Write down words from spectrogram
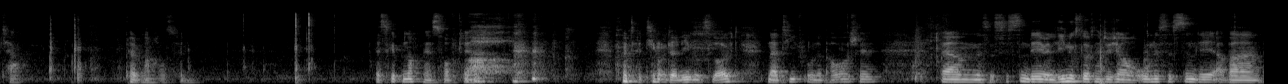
Tja, könnte man rausfinden. Es gibt noch mehr Software, oh. unter die unter Linux läuft, nativ ohne PowerShell. Ähm, das ist Systemd. Linux läuft natürlich auch ohne Systemd, aber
